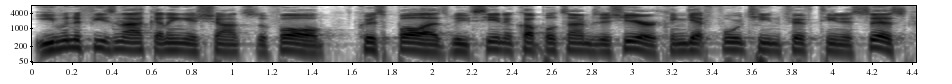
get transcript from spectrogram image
even if he's not getting his shots to fall. Chris Paul, as we've seen a couple times this year, can get 14, 15 assists,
